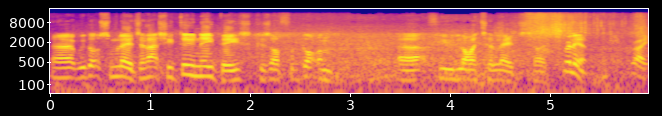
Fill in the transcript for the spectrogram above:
uh, we got some leads and actually do need these because I've forgotten uh, a few lighter leads so brilliant, great.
